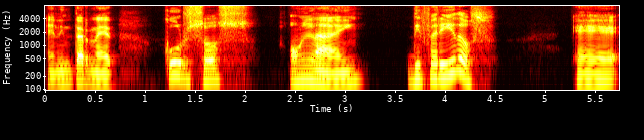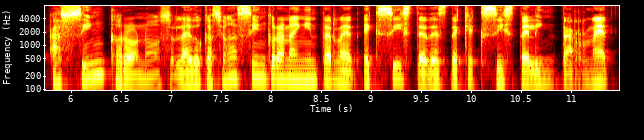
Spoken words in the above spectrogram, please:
en Internet cursos online diferidos, eh, asíncronos. La educación asíncrona en Internet existe desde que existe el Internet.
